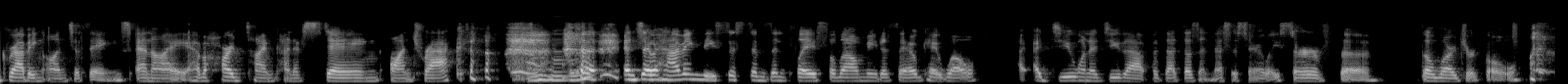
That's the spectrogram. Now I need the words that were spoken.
grabbing onto things and i have a hard time kind of staying on track mm-hmm. and so having these systems in place allow me to say okay well I, I do want to do that, but that doesn't necessarily serve the the larger goal.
